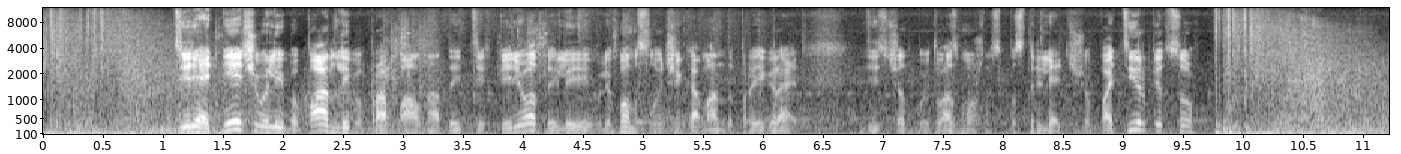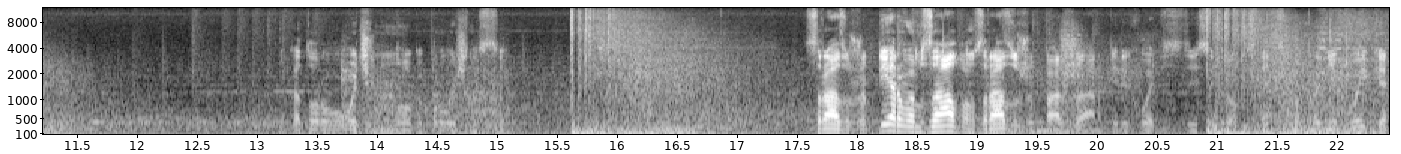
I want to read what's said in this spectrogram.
что терять нечего, либо пан, либо пропал. Надо идти вперед, или в любом случае команда проиграет. Здесь сейчас будет возможность пострелять еще по Тирпицу. У которого очень много прочности. Сразу же первым залпом, сразу же пожар. Переходит здесь игрок, кстати, по бронебойке.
